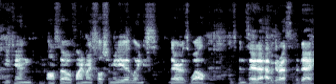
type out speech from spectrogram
you can also find my social media links there as well. It's been Zeta. Have a good rest of the day.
